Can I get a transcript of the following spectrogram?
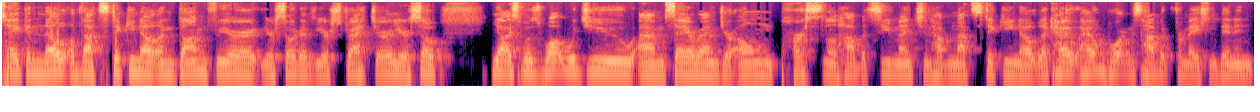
taken note of that sticky note and gone for your, your sort of your stretch earlier. So, yeah, I suppose what would you um, say around your own personal habits? You mentioned having that sticky note. Like how how important has habit formation been in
